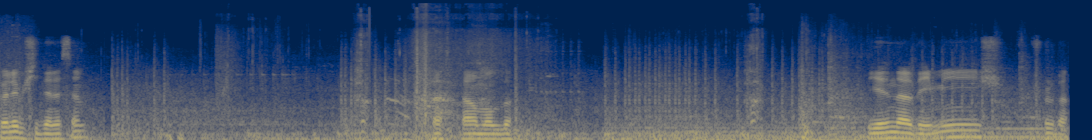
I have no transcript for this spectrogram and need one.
Şöyle bir şey denesem. Heh tamam oldu. Yeri neredeymiş? Şurada.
